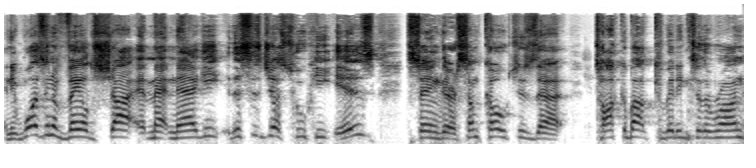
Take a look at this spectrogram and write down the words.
and he wasn't a veiled shot at Matt Nagy. This is just who he is, saying there are some coaches that – talk about committing to the run,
